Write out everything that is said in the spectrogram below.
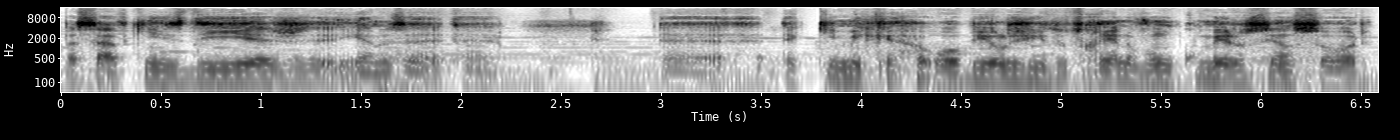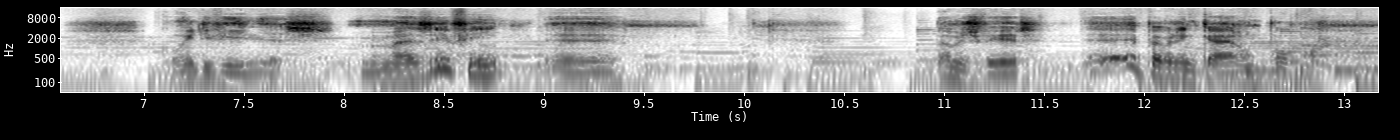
passado 15 dias, digamos, a, a, a química ou a biologia do terreno vão comer o sensor com ervilhas. Mas enfim, uh, vamos ver. É para brincar um pouco.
